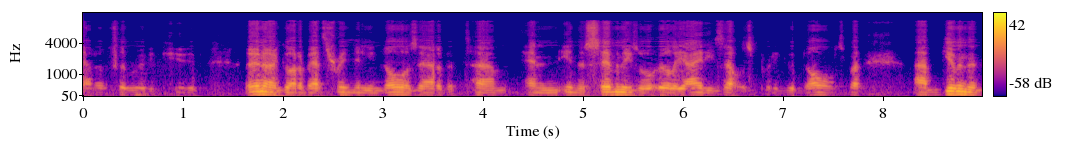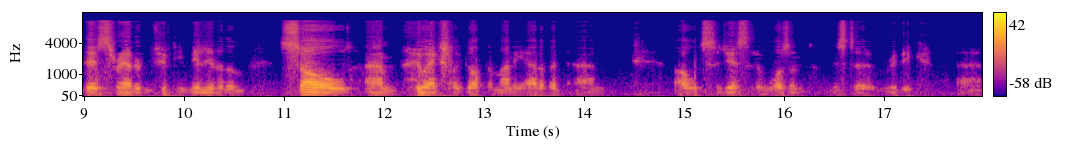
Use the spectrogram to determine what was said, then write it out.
out of the Rubik cube. Erno got about $3 million out of it, um, and in the 70s or early 80s, that was pretty good dollars. But um, given that there's 350 million of them sold, um, who actually got the money out of it? Um, I would suggest that it wasn't Mr. Rubik. Um,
